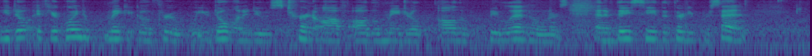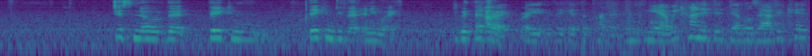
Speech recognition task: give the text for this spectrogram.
you don't, if you're going to make it go through, what you don't wanna do is turn off all the major, all the big landowners. And if they see the thirty percent, just know that they can, they can do that anyway, without, That's right, they, they get the permit. And yeah, we kinda did devil's advocate.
